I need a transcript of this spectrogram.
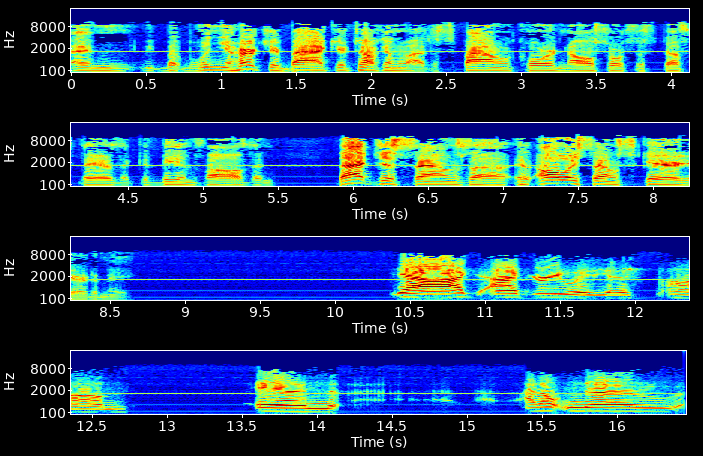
and but when you hurt your back, you're talking about the spinal cord and all sorts of stuff there that could be involved, and that just sounds uh, it always sounds scarier to me. Yeah, I, I agree with you. Um, and I don't know,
